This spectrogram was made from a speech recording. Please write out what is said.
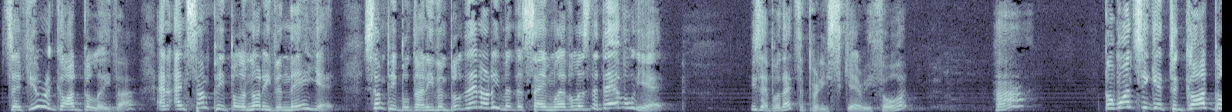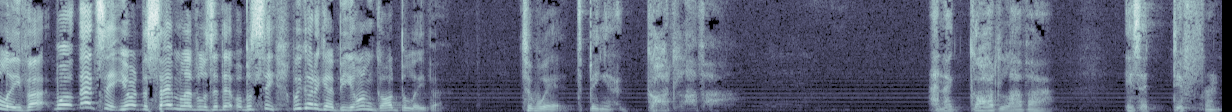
So if you're a God believer, and, and some people are not even there yet, some people don't even, they're not even at the same level as the devil yet. You say, well, that's a pretty scary thought. Huh? But once you get to God believer, well, that's it. You're at the same level as the devil. But see, we've got to go beyond God believer to where? To being a God lover. And a God lover is a different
